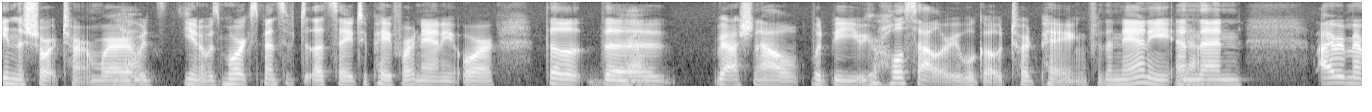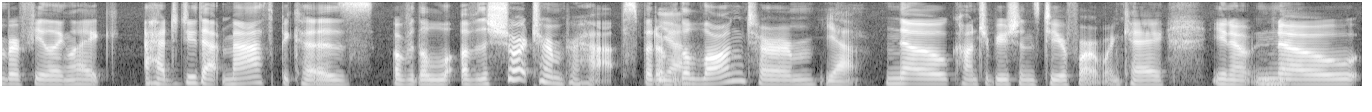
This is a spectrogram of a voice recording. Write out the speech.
in the short term where Yeah. it would you know it was more expensive to let's say to pay for a nanny or the the rationale would be your whole salary will go toward paying for the nanny and Yeah. then I remember feeling like I had to do that math because over the of the short term perhaps but over Yeah. the long term Yeah. no contributions to your 401k you know no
